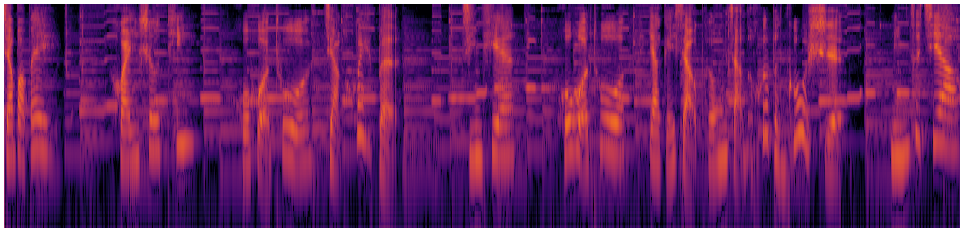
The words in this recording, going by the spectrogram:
小宝贝，欢迎收听火火兔讲绘本。今天，火火兔要给小朋友们讲的绘本故事，名字叫《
